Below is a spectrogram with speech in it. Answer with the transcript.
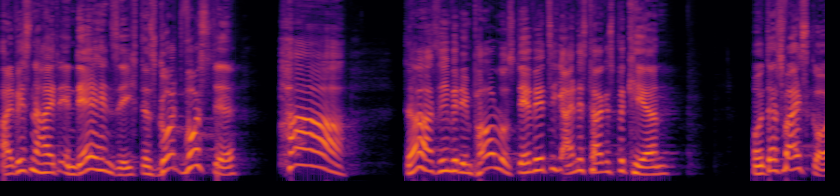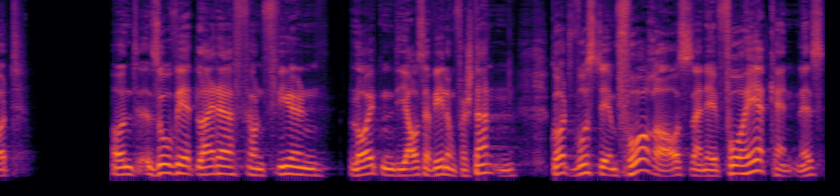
Allwissenheit in der Hinsicht, dass Gott wusste, ha, da sehen wir den Paulus, der wird sich eines Tages bekehren. Und das weiß Gott. Und so wird leider von vielen Leuten die Auserwählung verstanden. Gott wusste im Voraus seine Vorherkenntnis,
